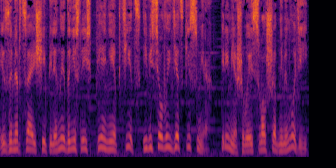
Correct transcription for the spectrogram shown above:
из-за мерцающей пелены донеслись пение птиц и веселый детский смех, перемешиваясь с волшебной мелодией,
